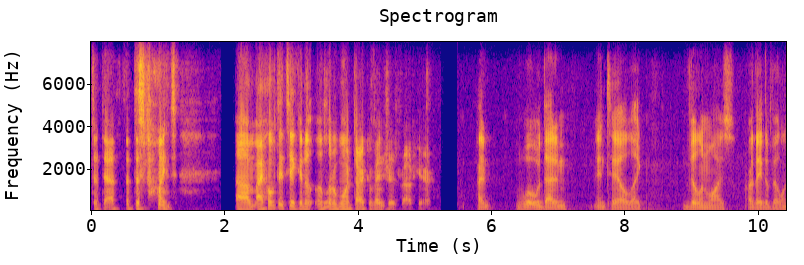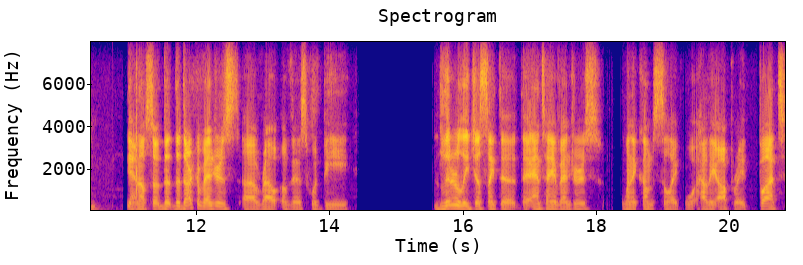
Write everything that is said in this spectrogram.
to death at this point. Um, I hope they take it a, a little more Dark Avengers route here. I what would that entail, like villain-wise? Are they the villain? Yeah, no. So the the Dark Avengers uh, route of this would be literally just like the the anti Avengers when it comes to like wh- how they operate, but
